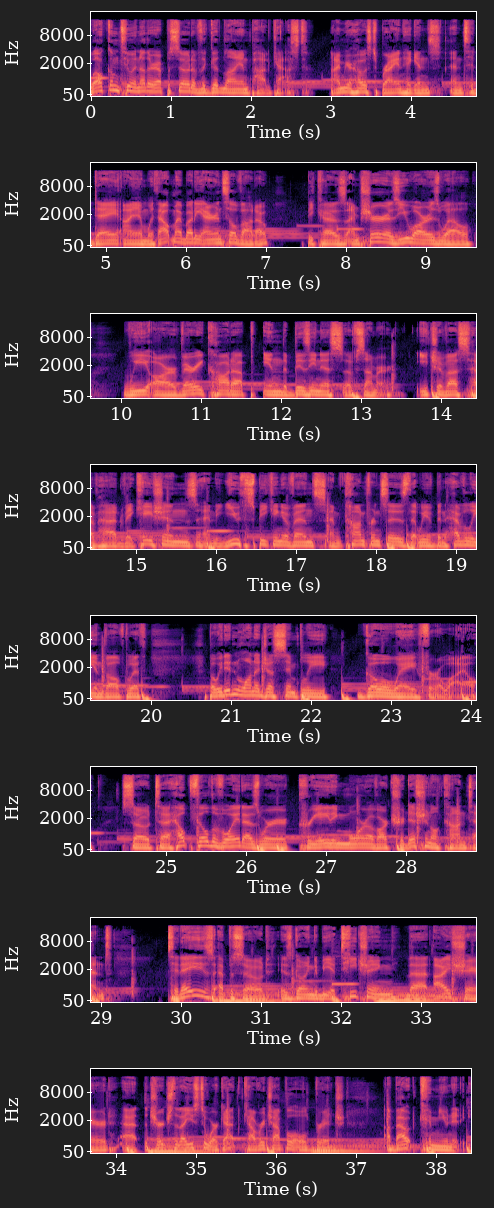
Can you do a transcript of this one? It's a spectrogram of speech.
Welcome to another episode of the Good Lion Podcast. I'm your host, Brian Higgins, and today I am without my buddy Aaron Salvato because I'm sure, as you are as well, we are very caught up in the busyness of summer. Each of us have had vacations and youth speaking events and conferences that we've been heavily involved with, but we didn't want to just simply go away for a while. So, to help fill the void as we're creating more of our traditional content, Today's episode is going to be a teaching that I shared at the church that I used to work at, Calvary Chapel Old Bridge, about community.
